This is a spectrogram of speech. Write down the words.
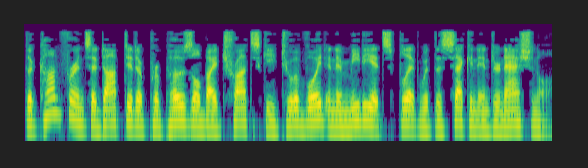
The conference adopted a proposal by Trotsky to avoid an immediate split with the Second International.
